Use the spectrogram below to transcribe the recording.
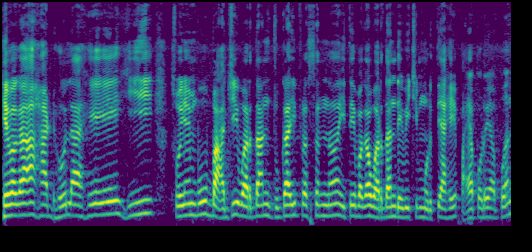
हे बघा हा ढोल आहे ही स्वयंभू बाजी वरदान जुगाई प्रसन्न. इथे बघा वरदान देवीची मूर्ती आहे. पाया पडूया आपण.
